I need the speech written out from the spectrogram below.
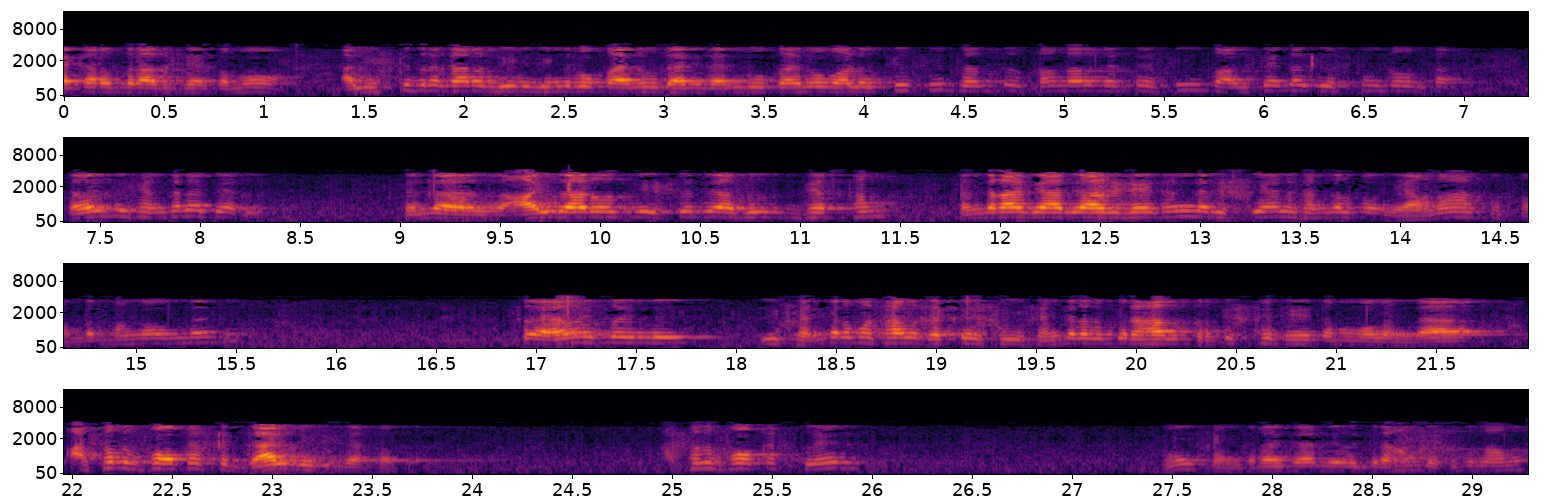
ఏకరుద్రాభిషేకము ఆ లిస్టు ప్రకారం దీనికి ఎన్ని రూపాయలు దానికి అన్ని రూపాయలు వాళ్ళు వచ్చేసి సందాలు పెట్టేసి అభిషేకాలు చేసుకుంటూ ఉంటారు. ఎవరికి? శంకరాచార్యులు శంకర ఆయుధారోగ్య ఈశ్వర్య అభివృద్ధ్యర్థం శంకరాచార్యాభిషేకం విషయాన్ని సంకల్పం ఏమన్నా సందర్భంగా ఉందండి సో ఏమైపోయింది? ఈ శంకర మఠాలు కట్టేసి శంకర విగ్రహాలు ప్రతిష్ఠ చేయటం మూలంగా అసలు ఫోకస్ గాలి పెట్టినట్టు. అసలు ఫోకస్ లేదు. శంకరాచార్య విగ్రహం పెట్టుకున్నాము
